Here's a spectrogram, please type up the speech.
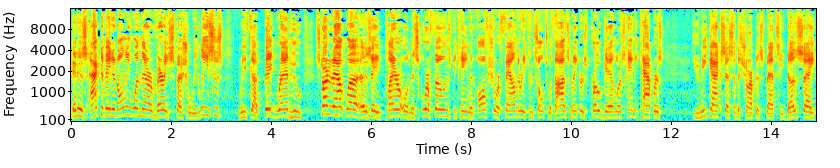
It is activated only when there are very special releases. We've got Big Red, who started out uh, as a player on the score phones, became an offshore founder. He consults with odds makers, pro gamblers, handicappers unique access to the sharpest bets. He does say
